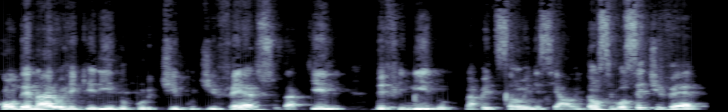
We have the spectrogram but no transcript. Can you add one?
Condenar o requerido por tipo diverso daquele definido na petição inicial. Então, se você tiver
